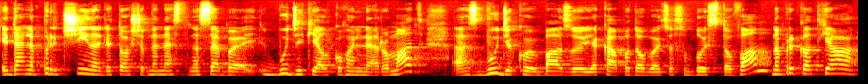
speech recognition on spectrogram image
ідеальна причина для того, щоб нанести на себе будь-який алкогольний аромат е, з будь-якою базою, яка подобається особисто вам. Наприклад, я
